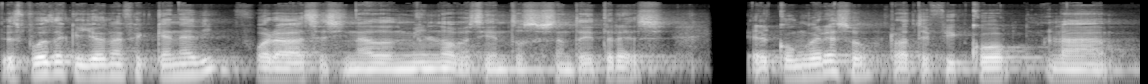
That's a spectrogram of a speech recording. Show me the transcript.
Después de que John F. Kennedy fuera asesinado en 1963, el Congreso ratificó la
